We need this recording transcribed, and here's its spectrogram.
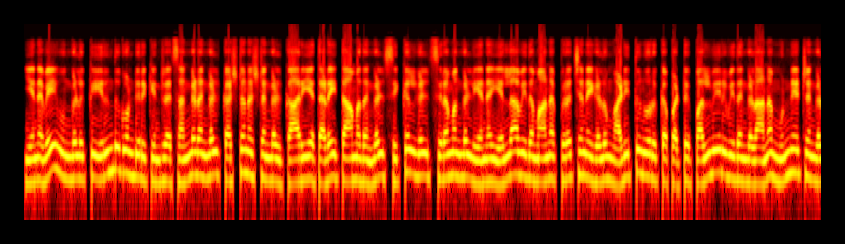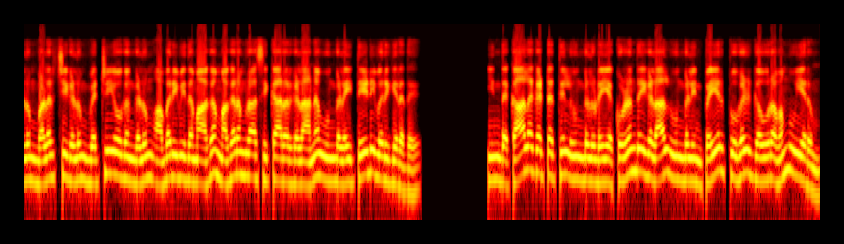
எனவே உங்களுக்கு இருந்து கொண்டிருக்கின்ற சங்கடங்கள் கஷ்டநஷ்டங்கள் காரிய தடை தாமதங்கள் சிக்கல்கள் சிரமங்கள் என எல்லாவிதமான பிரச்சனைகளும் அடித்து நொறுக்கப்பட்டு பல்வேறு விதங்களான முன்னேற்றங்களும் வளர்ச்சிகளும் வெற்றியோகங்களும் அபரிவிதமாக மகரம் ராசிக்காரர்களான உங்களை தேடி வருகிறது. இந்த காலகட்டத்தில் உங்களுடைய குழந்தைகளால் உங்களின் பெயர் புகழ் கௌரவம் உயரும்.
